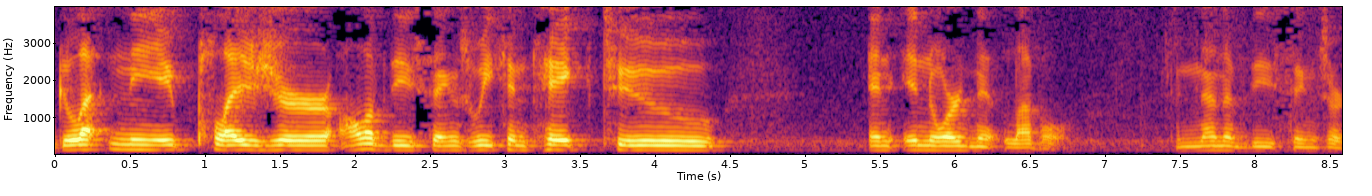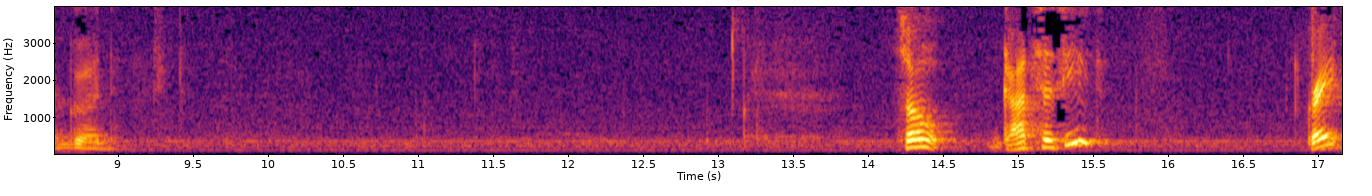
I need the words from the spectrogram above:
gluttony, pleasure, all of these things we can take to an inordinate level. And none of these things are good. So God says eat. Great,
